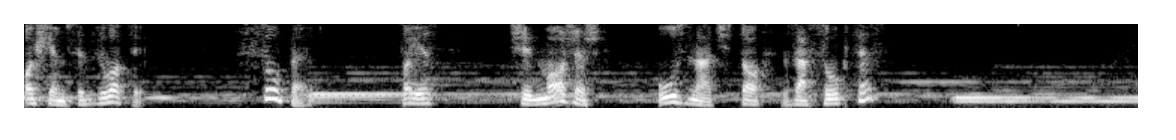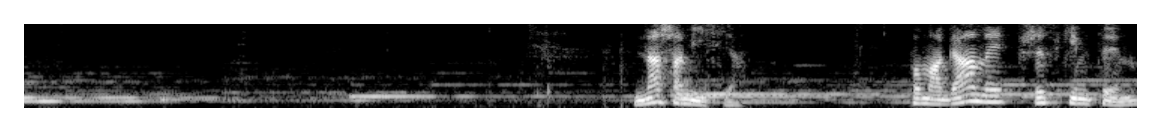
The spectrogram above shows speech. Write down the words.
800 zł. Super! To jest, czy możesz uznać to za sukces? Nasza misja. Pomagamy wszystkim tym,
